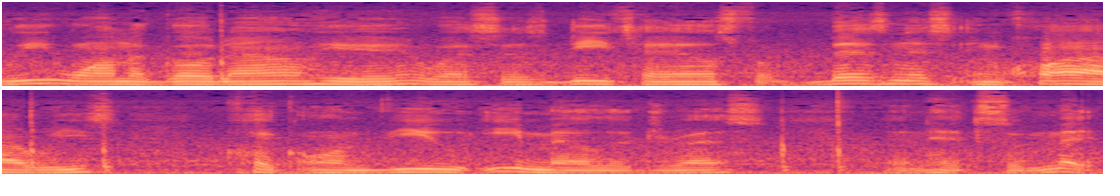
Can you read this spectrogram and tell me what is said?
we want to go down here where it says details for business inquiries. Click on view email address and hit submit.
